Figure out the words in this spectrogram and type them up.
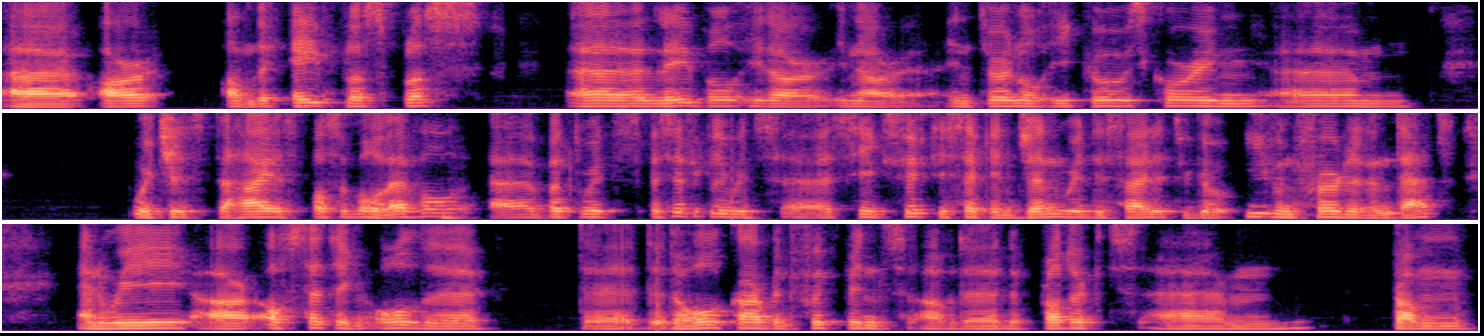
uh, are on the A uh, label in our in our internal eco scoring, um, which is the highest possible level. Uh, but with specifically with CX50 second gen, we decided to go even further than that and we are offsetting all the the, the, the whole carbon footprint of the the product um, from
